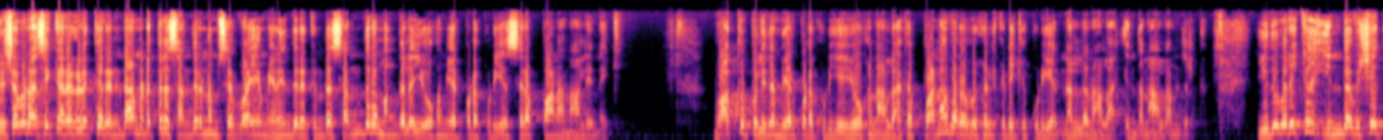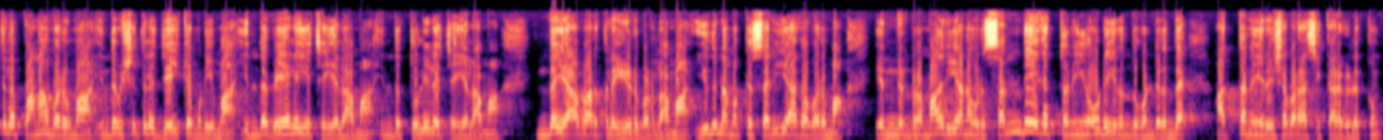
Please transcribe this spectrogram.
ரிஷபராசிக்காரர்களுக்கு ரெண்டாம் இடத்துல சந்திரனும் செவ்வாயும் இணைந்திருக்கின்ற சந்திரமங்கல யோகம் ஏற்படக்கூடிய சிறப்பான நாள் இன்னைக்கு. வாக்குப்பலிதம் ஏற்படக்கூடிய யோக நாளாக பணவரவுகள் கிடைக்கக்கூடிய நல்ல நாளாக இந்த நாள் அமைஞ்சிருக்கு. இதுவரைக்கும் இந்த விஷயத்தில் பணம் வருமா? இந்த விஷயத்தில் ஜெயிக்க முடியுமா? இந்த வேலையை செய்யலாமா? இந்த தொழிலை செய்யலாமா? இந்த வியாபாரத்தில் ஈடுபடலாமா? இது நமக்கு சரியாக வருமா? என்கின்ற மாதிரியான ஒரு சந்தேக துணியோடு இருந்து கொண்டிருந்த அத்தனை ரிஷபராசிக்காரர்களுக்கும்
